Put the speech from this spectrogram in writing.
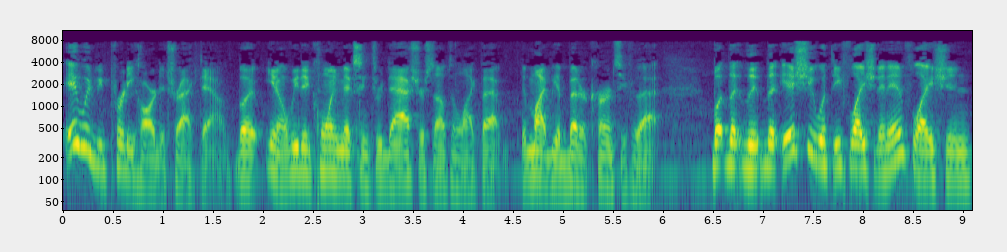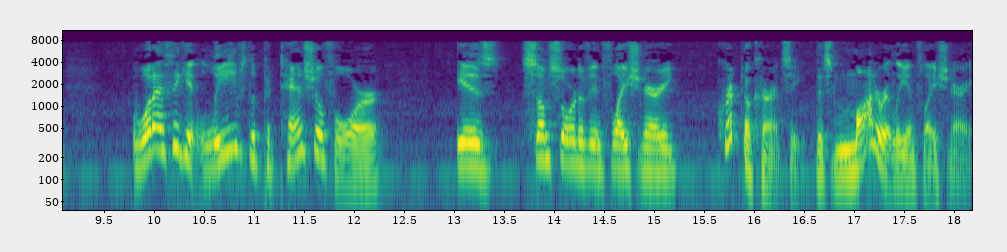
it would be pretty hard to track down. But, you know, we did coin mixing through Dash or something like that. It might be a better currency for that. But the, the, the issue with deflation and inflation what I think it leaves the potential for is some sort of inflationary cryptocurrency that's moderately inflationary.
